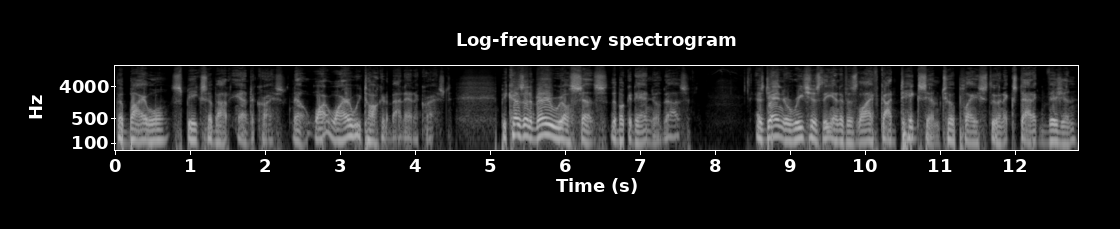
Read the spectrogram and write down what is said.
the Bible speaks about Antichrist. Now, why, why are we talking about Antichrist? Because, in a very real sense, the book of Daniel does. As Daniel reaches the end of his life, God takes him to a place through an ecstatic vision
